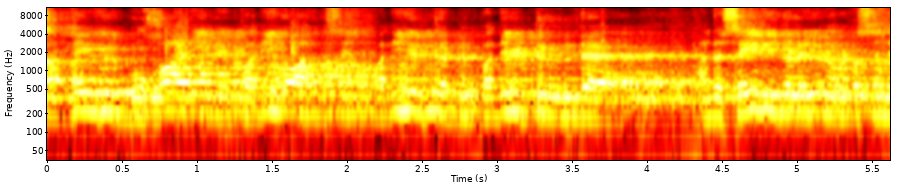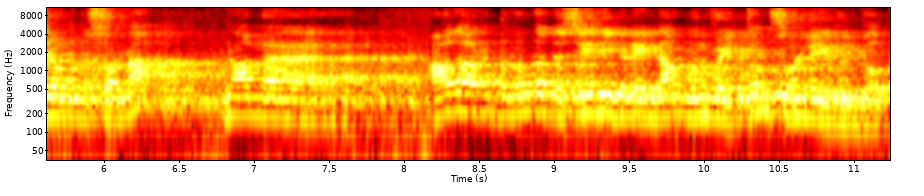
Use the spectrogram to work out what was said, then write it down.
சஹைகுல் புகாரியிலே பதிவாக செய்- பதிவிற்க பதிவிட்டிருந்த அந்த செய்திகளையும் நம்ம என்ன செஞ்சோம்னு சொன்னால் நாம் ஆதாரங்களோடு அந்த செய்திகளை நாம் முன்வைத்தோம் சொல்லி இருந்தோம்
